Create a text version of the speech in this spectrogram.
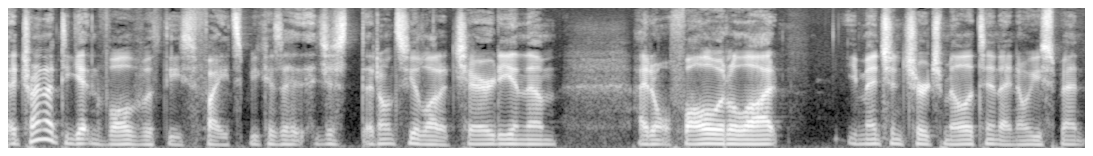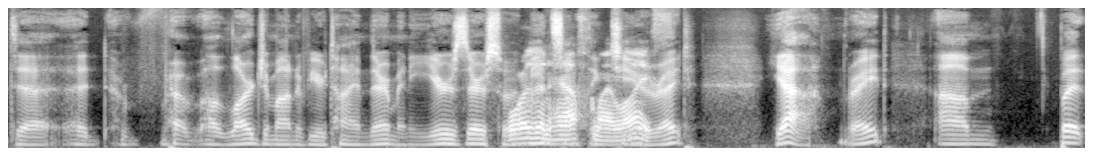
I try not to get involved with these fights because I, I just I don't see a lot of charity in them. I don't follow it a lot. You mentioned Church Militant. I know you spent uh, a, a, a, large amount of your time there, many years there. So more than half my life, you, right? Yeah, right. Um, but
